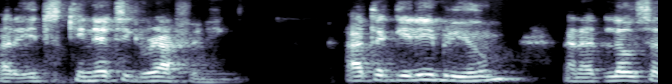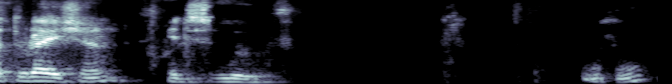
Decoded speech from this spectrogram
but it's kinetic roughening. At equilibrium and at low saturation, it's smooth. Mm -hmm.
